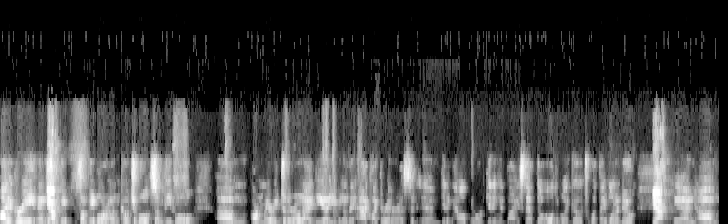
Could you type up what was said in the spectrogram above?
I agree, and yeah. some people some people are uncoachable. Some people um, are married to their own idea, even though they act like they're interested in getting help or getting advice. That they'll ultimately go to what they want to do. Yeah. And um,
